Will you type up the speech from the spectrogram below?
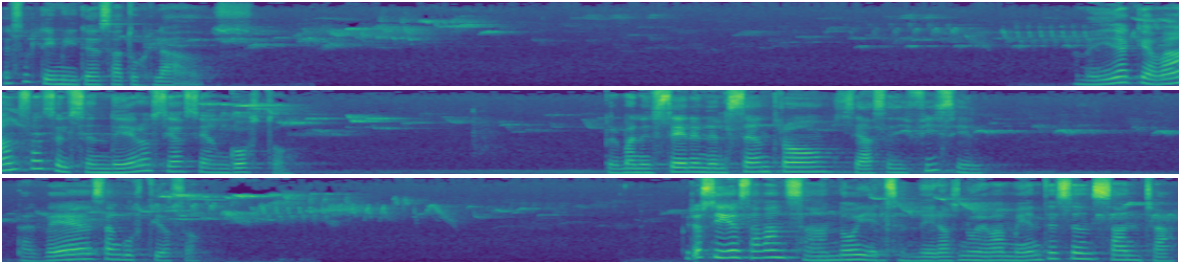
esos límites a tus lados. A medida que avanzas, el sendero se hace angosto. Permanecer en el centro se hace difícil, tal vez angustioso. Pero sigues avanzando y el sendero nuevamente se ensancha.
